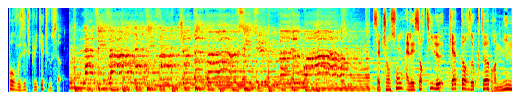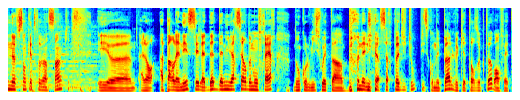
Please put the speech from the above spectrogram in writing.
pour vous expliquer tout ça. Cette chanson, elle est sortie le 14 octobre 1985. Et euh, alors, à part l'année, c'est la date d'anniversaire de mon frère. Donc on lui souhaite un bon anniversaire, pas du tout, puisqu'on n'est pas le 14 octobre en fait.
